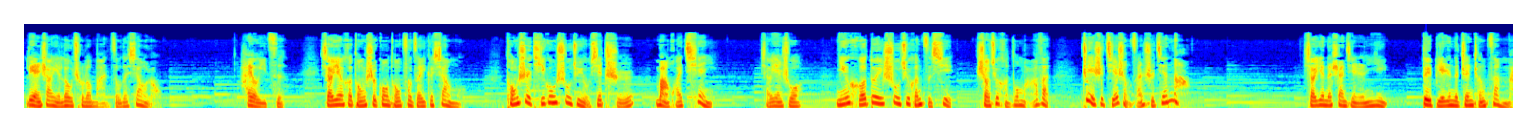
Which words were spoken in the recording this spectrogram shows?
脸上也露出了满足的笑容。还有一次，小燕和同事共同负责一个项目，同事提供数据有些迟，满怀歉意。小燕说。您核对数据很仔细，省去很多麻烦，这也是节省咱时间呐。小燕的善解人意，对别人的真诚赞美，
